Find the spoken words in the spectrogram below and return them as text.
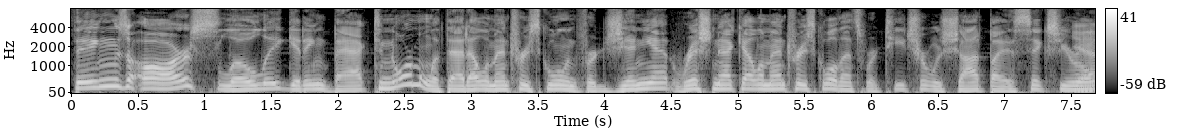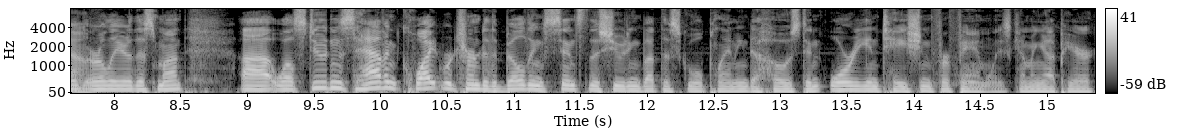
things are slowly getting back to normal at that elementary school in Virginia, at Richneck Elementary School. That's where a teacher was shot by a six year old Yeah. earlier this month. Uh, well, students haven't quite returned to the building since the shooting, but the school planning to host an orientation for families coming up here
